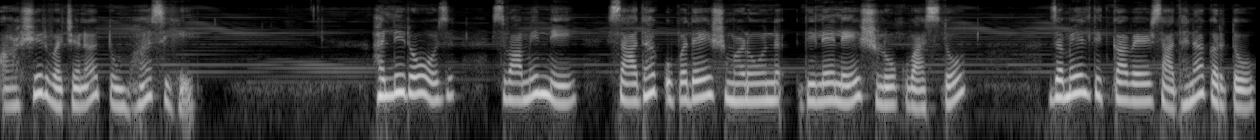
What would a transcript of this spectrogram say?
आशीर्वचन तुम्हासी हे हल्ली रोज स्वामींनी साधक उपदेश म्हणून दिलेले श्लोक वाचतो जमेल तितका वेळ साधना करतो.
